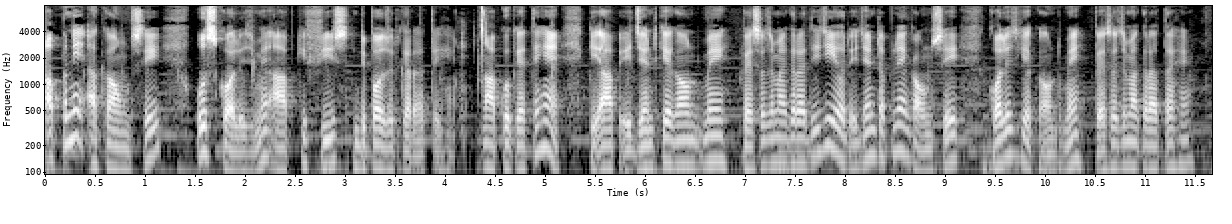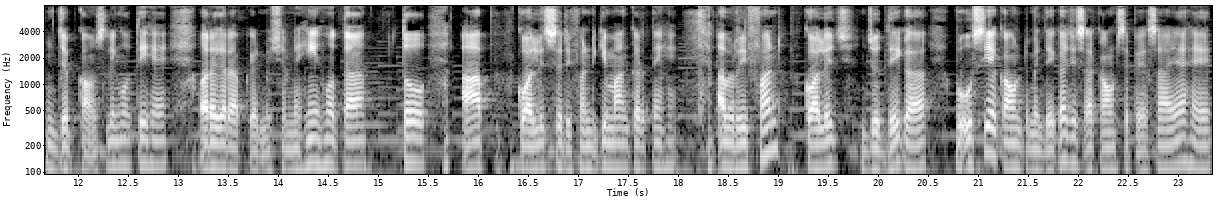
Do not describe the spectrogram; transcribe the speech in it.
अपने अकाउंट से उस कॉलेज में आपकी फ़ीस डिपॉजिट कराते हैं। आपको कहते हैं कि आप एजेंट के अकाउंट में पैसा जमा करा दीजिए और एजेंट अपने अकाउंट से कॉलेज के अकाउंट में पैसा जमा कराता है। जब काउंसलिंग होती है और अगर आपका एडमिशन नहीं होता तो आप कॉलेज से रिफ़ंड की मांग करते हैं। अब रिफ़ंड कॉलेज जो देगा, वो उसी अकाउंट में देगा जिस अकाउंट से पैसा आया है।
